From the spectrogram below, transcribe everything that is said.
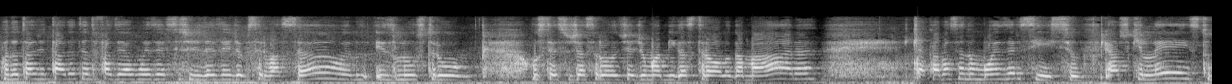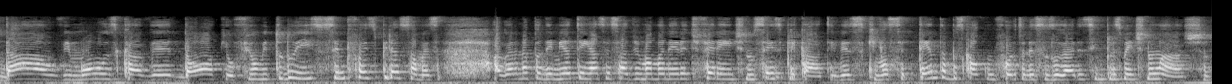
Quando eu tô agitada, eu tento fazer algum exercício de desenho de observação, eu ilustro os textos de astrologia de uma amiga astróloga, Mara que acaba sendo um bom exercício. Eu acho que ler, estudar, ouvir música, ver doc ou filme, tudo isso sempre foi inspiração, mas agora na pandemia eu tenho acessado de uma maneira diferente, não sei explicar. Tem vezes que você tenta buscar o conforto nesses lugares e simplesmente não acha.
